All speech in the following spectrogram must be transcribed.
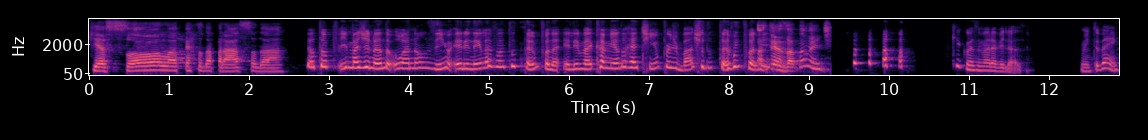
que é só lá perto da praça da. Eu tô imaginando o anãozinho, ele nem levanta o tampo, né? Ele vai caminhando retinho por debaixo do tampo ali. Exatamente. Que coisa maravilhosa. Muito bem.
